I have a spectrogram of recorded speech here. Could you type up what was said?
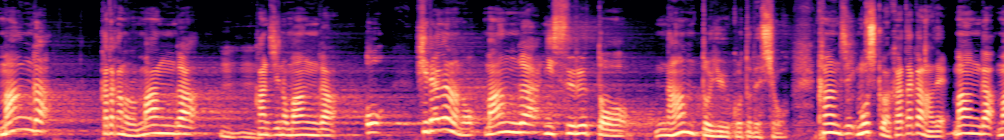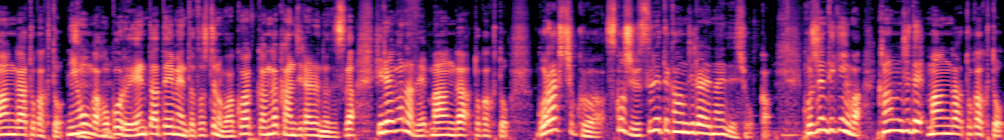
漫画、カタカナの漫画、うんうん、漢字の漫画を、ひらがなの漫画にすると何ということでしょう。漢字もしくはカタカナで漫画漫画と書くと日本が誇るエンターテインメントとしてのワクワク感が感じられるのですがひらがなで漫画と書くと娯楽色は少し薄れて感じられないでしょうか。個人的には漢字で漫画と書くと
